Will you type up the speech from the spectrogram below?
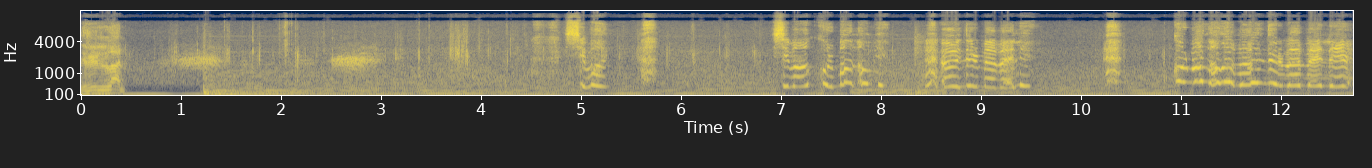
Yürüyün lan. Şivan. Şivan kurban olayım. Öldürme beni. Olayım öldürme beni.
